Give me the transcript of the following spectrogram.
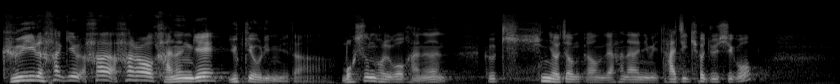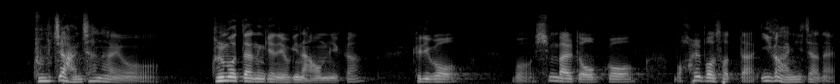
그 일 하러 가는 게 6개월입니다. 목숨 걸고 가는 그 긴 여정 가운데 하나님이 다 지켜주시고 굶지 않잖아요. 굶었다는 게 여기 나옵니까? 그리고 뭐 신발도 없고 뭐 헐벗었다 이거 아니잖아요.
